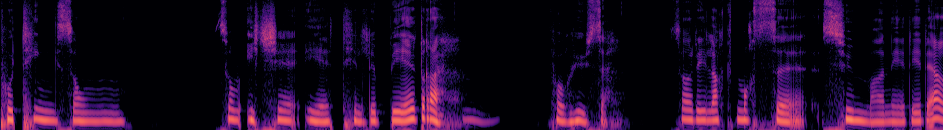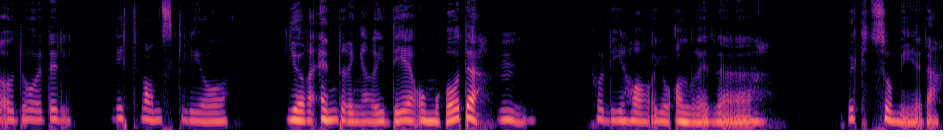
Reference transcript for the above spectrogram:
på ting som som ikke er til det bedre for huset. Så har de lagt masse summer nedi der, og da er det litt vanskelig å gjøre endringer i det området. Mm. For de har jo allerede brukt så mye der.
